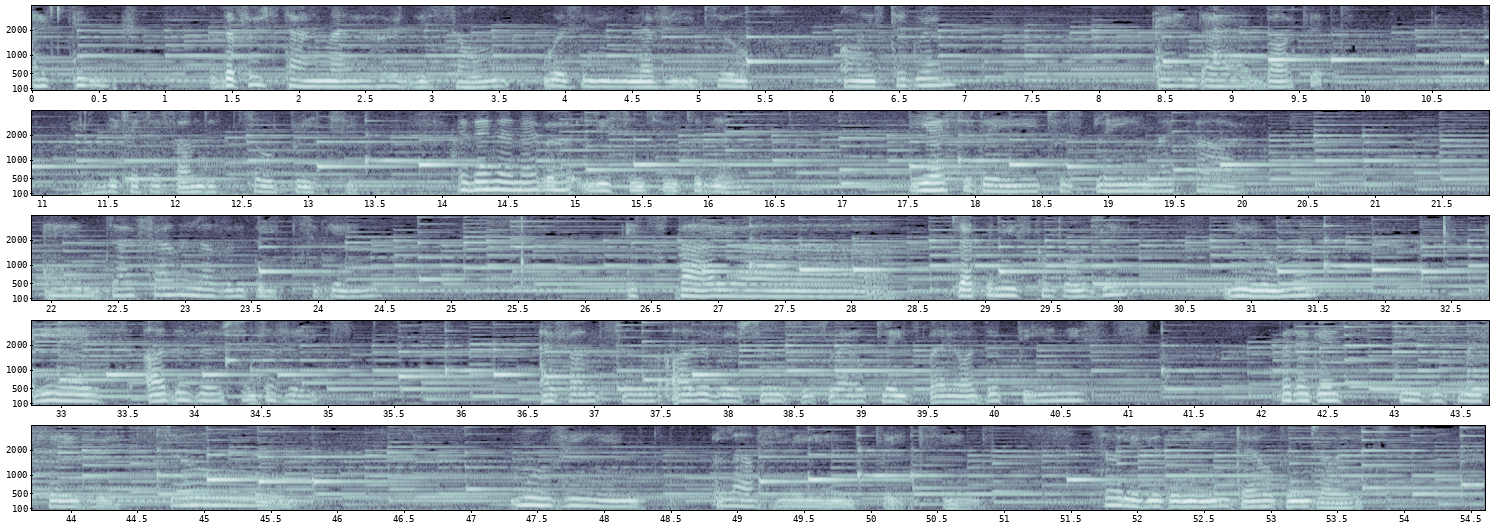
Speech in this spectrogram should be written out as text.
I think the first time I heard this song was in a video on Instagram and I bought it because I found it so pretty. And then I never listened to it again. Yesterday it was playing in my car and I fell in love with it again. It's by a Japanese composer, Hiruma. He has other versions of it. I found some other versions as well played by other pianists, but I guess this is my favorite. So moving and lovely and pretty. And so I leave you the link. I hope you enjoy it.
